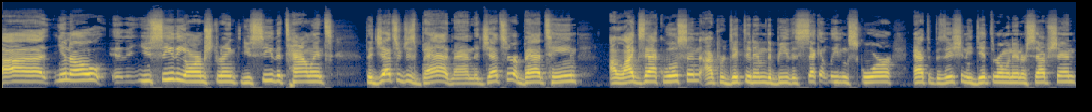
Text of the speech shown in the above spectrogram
uh, you know, you see the arm strength, you see the talent. The Jets are just bad, man. The Jets are a bad team. I like Zach Wilson. I predicted him to be the second leading scorer at the position. He did throw an interception.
